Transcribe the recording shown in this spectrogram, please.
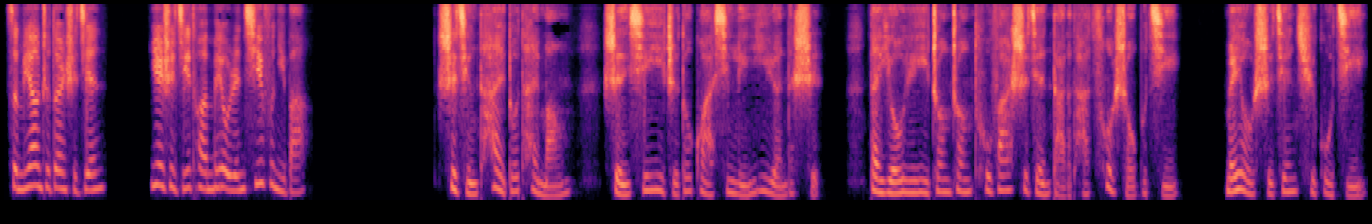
怎么样？这段时间，叶氏集团没有人欺负你吧？事情太多太忙，沈西一直都挂心林议员的事，但由于一桩桩突发事件，打得他措手不及。没有时间去顾及，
